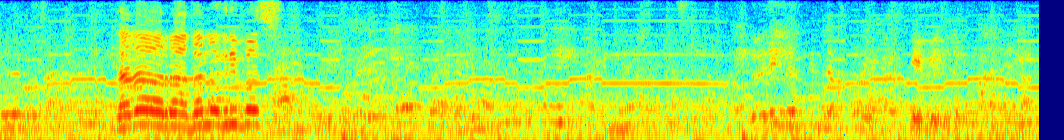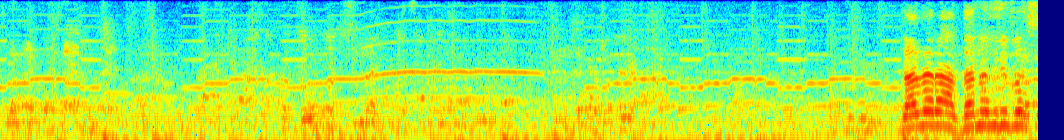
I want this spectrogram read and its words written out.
Thank you. दादा राधानगरी बस. दादा राधानगरी बस.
